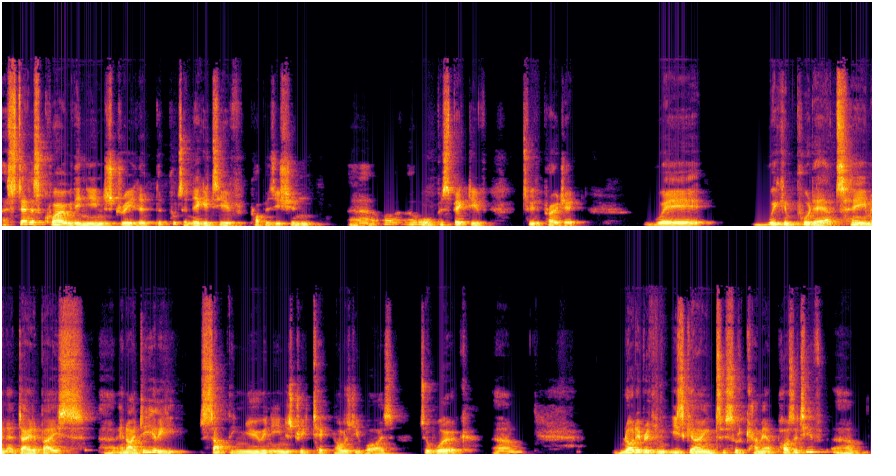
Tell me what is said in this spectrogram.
a status quo within the industry that, that puts a negative proposition uh, or perspective to the project, where we can put our team and our database, uh, and ideally something new in the industry, technology wise, to work. Um, not everything is going to sort of come out positive, um,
